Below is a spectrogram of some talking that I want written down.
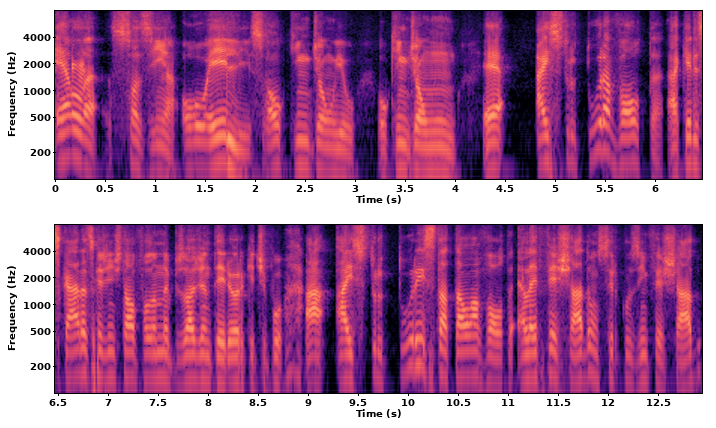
ela sozinha, ou ele, só o Kim Jong-il, ou Kim Jong-un. É a estrutura volta. Aqueles caras que a gente estava falando no episódio anterior, que tipo, a, a estrutura estatal à volta, ela é fechada, um círculozinho fechado,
